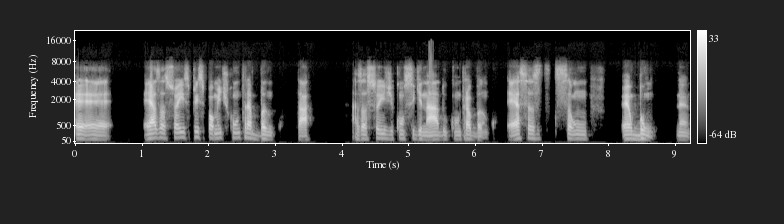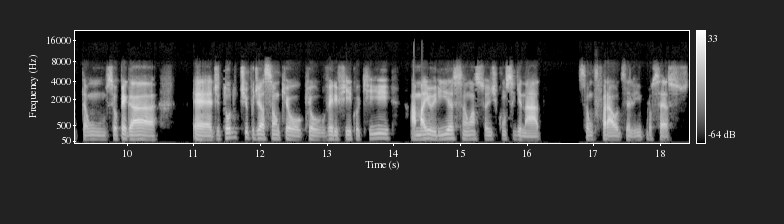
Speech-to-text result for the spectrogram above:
é, é as ações principalmente contra banco, tá? As ações de consignado contra banco. Essas são é um boom, né? Então, se eu pegar é, de todo tipo de ação que eu, que eu verifico aqui, a maioria são ações de consignado, são fraudes ali em processos.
